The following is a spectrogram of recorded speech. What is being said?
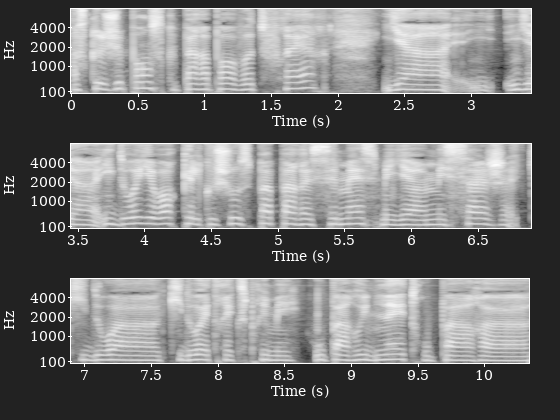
parce que je pense que par rapport à votre frère, il y a, il y a, il doit y avoir quelque chose, pas par SMS, mais il y a un message qui doit, qui doit être exprimé, ou par une lettre, ou par, euh,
